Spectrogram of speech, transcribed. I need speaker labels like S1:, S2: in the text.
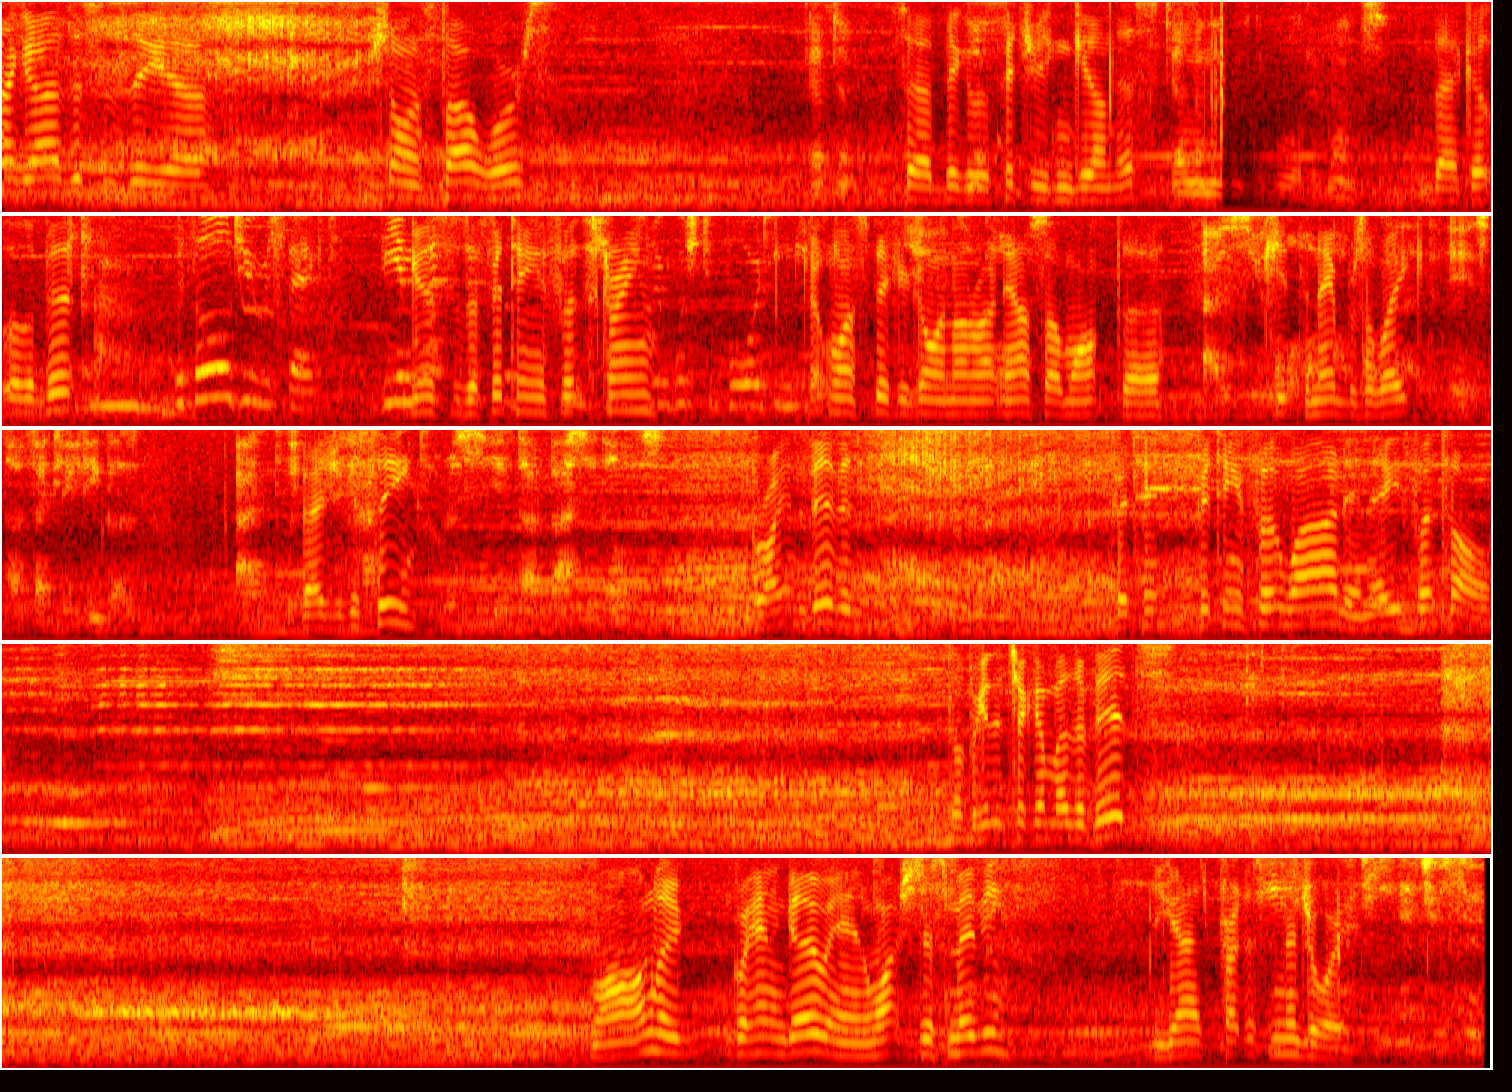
S1: Alright guys, this is the uh, showing Star Wars.
S2: Captain,
S1: It's how big of a picture you can get on this.
S2: tell them we wish to board at once.
S1: Back up a little bit.
S3: With all due respect, the
S1: Again, this is a 15 foot screen.
S3: Wish to board
S1: Got one speaker going on right now, so I won't uh,
S4: As you
S1: keep
S4: know,
S1: the neighbors awake.
S4: contract is perfectly legal. And we
S1: As you can see.
S4: to receive the ambassadors.
S1: bright and vivid. 15, 15 foot wide and 8 foot tall. Don't forget to check out my other vids. Well, I'm going to go ahead and go and watch this movie. You guys practice and enjoy.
